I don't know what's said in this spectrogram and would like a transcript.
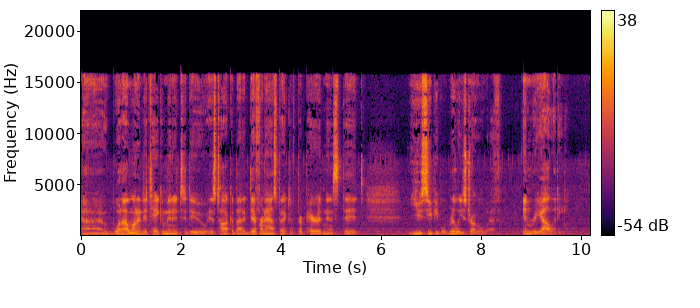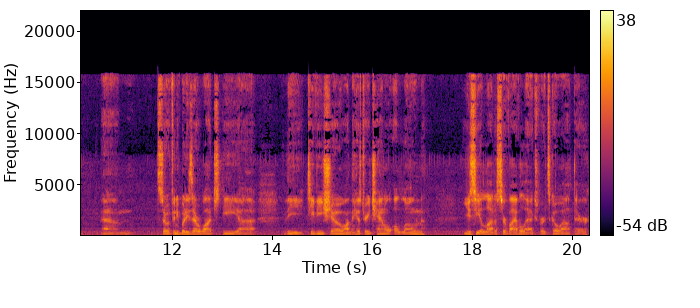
Uh, what I wanted to take a minute to do is talk about a different aspect of preparedness that you see people really struggle with in reality. Um, so if anybody's ever watched the uh, the TV show on the History Channel Alone, you see a lot of survival experts go out there,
